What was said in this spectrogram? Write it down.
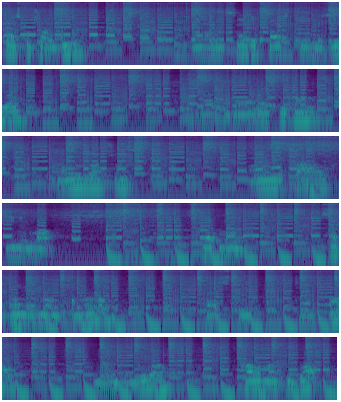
press Ctrl D. And set the opacity to zero. Go to the right click on it, blending options, and apply inner glow set mode. Set blending mode to normal. Press to times 5 mode is 0 color must be black. the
